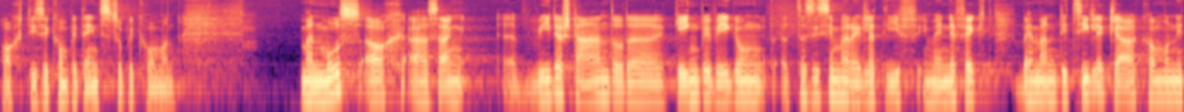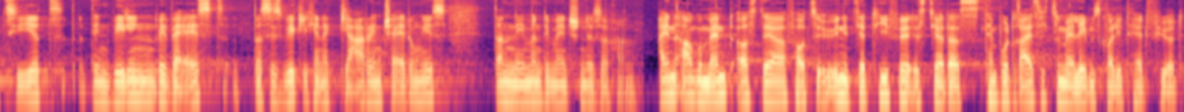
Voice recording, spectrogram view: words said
auch diese Kompetenz zu bekommen. Man muss auch äh, sagen, äh, Widerstand oder Gegenbewegung, das ist immer relativ. Im Endeffekt, wenn man die Ziele klar kommuniziert, den Willen beweist, dass es wirklich eine klare Entscheidung ist, dann nehmen die Menschen das auch an. Ein Argument aus der VCÖ-Initiative ist ja, dass Tempo 30 zu mehr Lebensqualität führt.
